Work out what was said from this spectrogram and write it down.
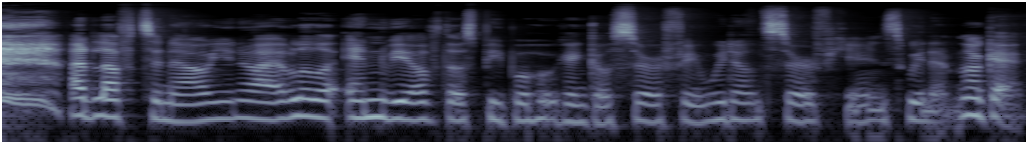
I'd love to know. You know, I have a little envy of those people who can go surfing. We don't surf here in Sweden. Okay,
